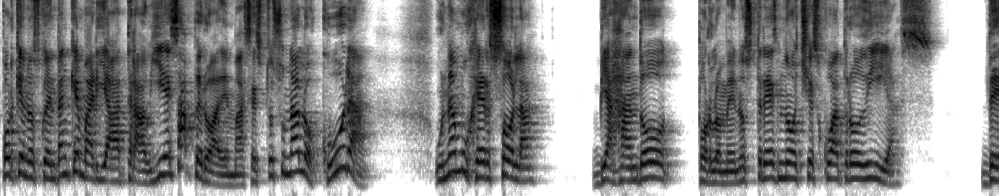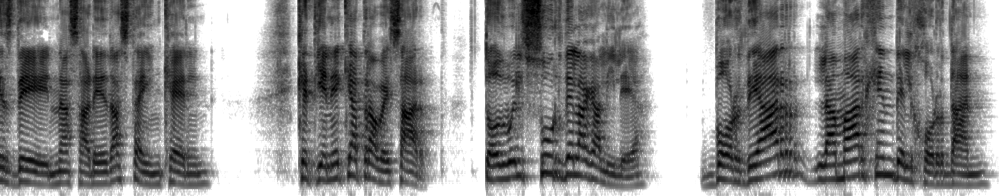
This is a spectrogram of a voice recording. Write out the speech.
porque nos cuentan que María atraviesa, pero además esto es una locura. Una mujer sola, viajando por lo menos tres noches, cuatro días, desde Nazaret hasta Inkeren, que tiene que atravesar todo el sur de la Galilea, bordear la margen del Jordán,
